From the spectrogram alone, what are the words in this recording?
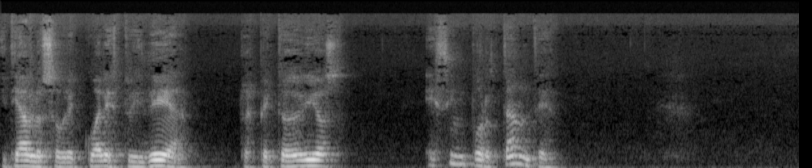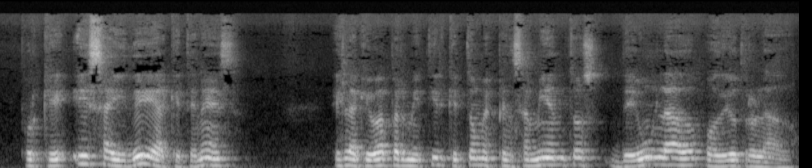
y te hablo sobre cuál es tu idea respecto de Dios, es importante porque esa idea que tenés es la que va a permitir que tomes pensamientos de un lado o de otro lado.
